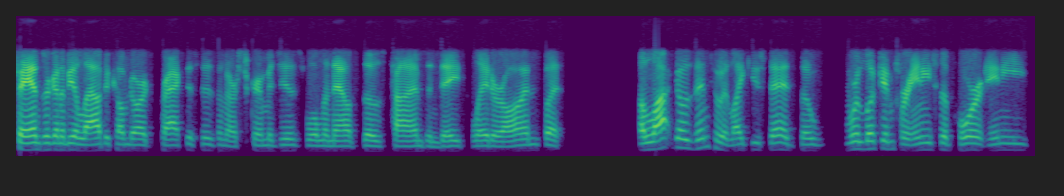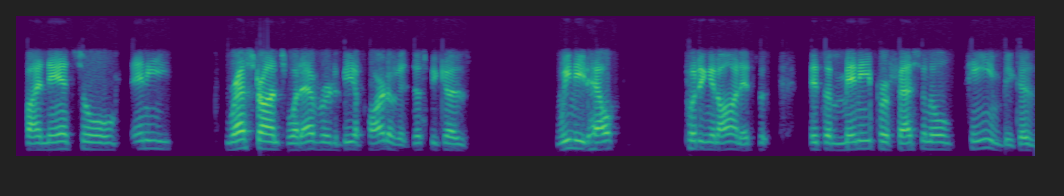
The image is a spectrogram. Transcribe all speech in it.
fans are going to be allowed to come to our practices and our scrimmages. We'll announce those times and dates later on, but a lot goes into it, like you said. So we're looking for any support, any financial, any restaurants, whatever, to be a part of it just because we need help putting it on. It's it's a mini professional team because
